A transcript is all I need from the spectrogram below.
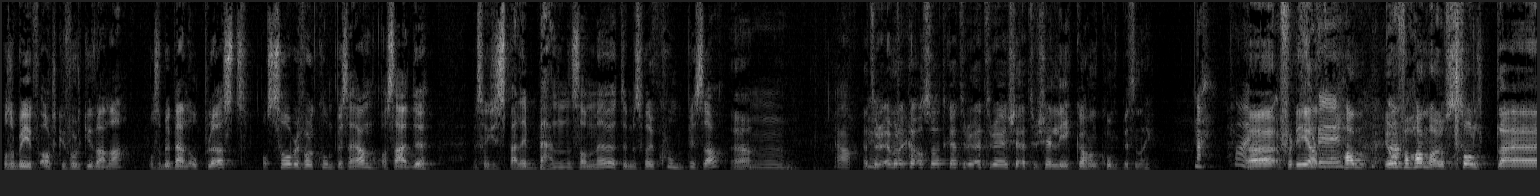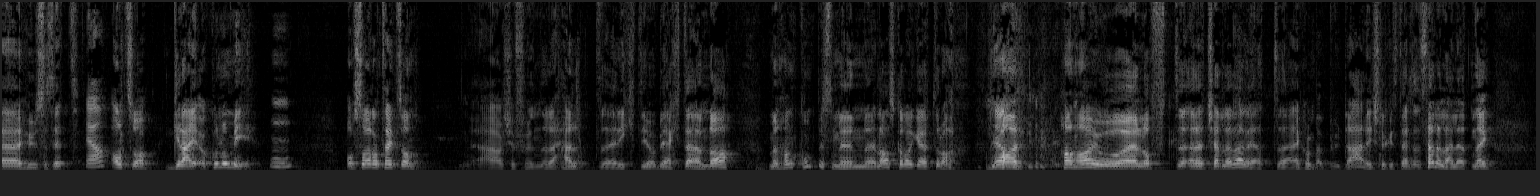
Og så blir alt folk uvenner, og så blir bandet oppløst. Og så blir folk kompiser igjen, og så sier du vi skal ikke spille i band sammen, vet du. vi skal være kompiser. Ja. Ja. Jeg tror, jeg, men, altså, jeg, tror, jeg, tror jeg, ikke, jeg tror ikke jeg liker han kompisen, jeg. Nei. Eh, fordi at Fordi- han Jo, for han har jo solgt uh, huset sitt. Ja. Altså grei økonomi. Mm. Og så har han tenkt sånn Jeg har ikke funnet det helt riktige objektet ennå. Men han kompisen min, la oss kalle han Gaute, da. Har, han har jo eh, loft, eller kjellerleilighet. Jeg kan bare bo der. Ikke noe sted. Jeg selger leiligheten, jeg.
